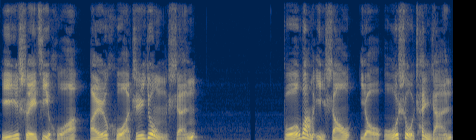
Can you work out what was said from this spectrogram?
以水济火，而火之用神。博望一烧，有无数趁染。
